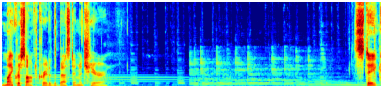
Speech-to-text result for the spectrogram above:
Microsoft created the best image here. Steak,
